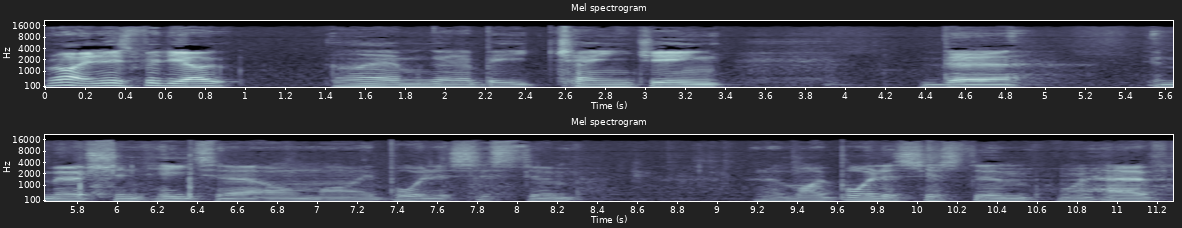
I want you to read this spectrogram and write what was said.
Right, in this video I am going to be changing the immersion heater on my boiler system. Uh, my boiler system I have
